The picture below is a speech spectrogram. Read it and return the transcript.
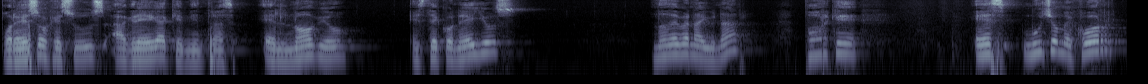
por eso Jesús agrega que mientras el novio esté con ellos, no deben ayunar, porque es mucho mejor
